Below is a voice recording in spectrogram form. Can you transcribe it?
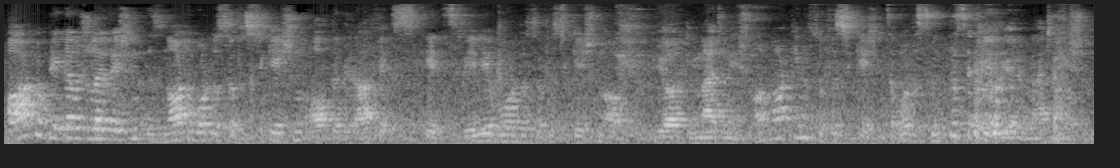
part of data visualization is not about the sophistication of the graphics, it's really about the sophistication of your imagination, or not even sophistication, it's about the simplicity of your imagination.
